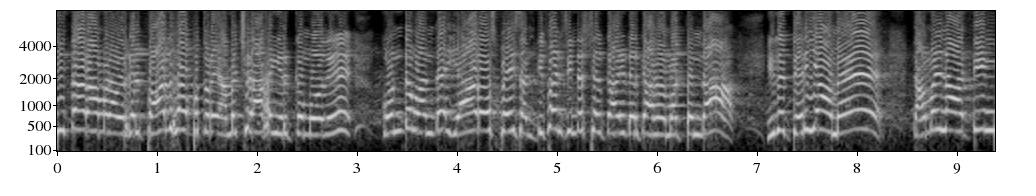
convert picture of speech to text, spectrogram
சீதாராமன் அவர்கள் பாதுகாப்புத்துறை அமைச்சராக இருக்கும்போது கொண்டு வந்த ஏரோஸ்பேஸ் அண்ட் டிஃபென்ஸ் இண்டஸ்ட்ரியல் காரிடருக்காக மட்டும்தான். இது தெரியாம தமிழ்நாட்டின்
